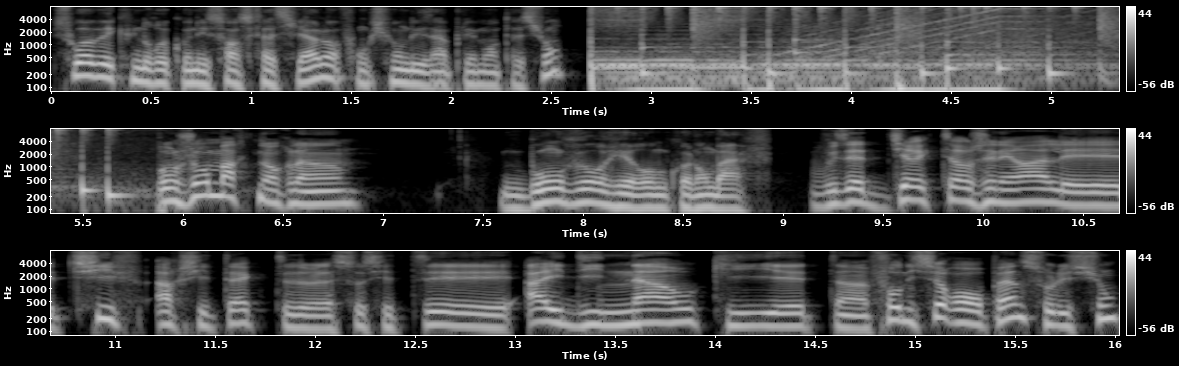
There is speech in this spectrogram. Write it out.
soit avec une reconnaissance faciale en fonction des implémentations. Bonjour Marc Norlin. Bonjour Jérôme Colombin. Vous êtes directeur général et chief architecte de la société ID Now, qui est un fournisseur européen de solutions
